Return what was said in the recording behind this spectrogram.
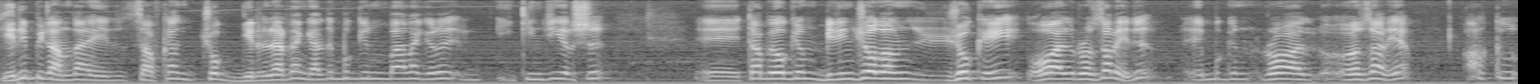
geri planda safkan çok gerilerden geldi. Bugün bana göre ikinci yarışı e, tabii o gün birinci olan jockey Roal Rosario'ydı. E, bugün Roal Rosario Akıl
